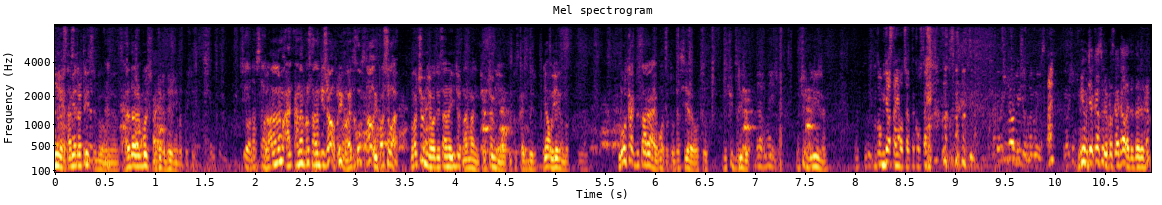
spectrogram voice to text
Нет, она написана у меня. Я даже больше не Она, она, она просто набежала, прыгала, и пошла. Ну а что мне, вот она идет нормально, что мне, тут, я уверен. Ну как вторая, вот тут села, вот чуть ближе. Чуть ближе. Не, мне кажется, просто когда Я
